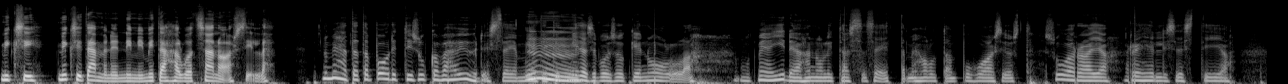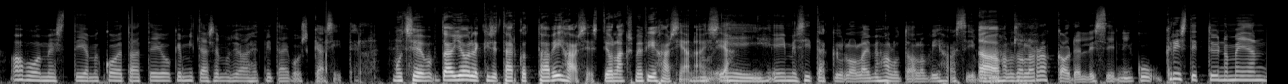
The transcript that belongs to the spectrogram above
Miksi, miksi tämmöinen nimi? Mitä haluat sanoa sille? No mehän tätä pohdittiin sukka vähän yhdessä ja mietittiin, mm. että mitä se voisi oikein olla. Mutta meidän ideahan oli tässä se, että me halutaan puhua asioista suoraan ja rehellisesti ja avoimesti ja me koetaan, että ei oikein mitään semmoisia aiheita, mitä ei voisi käsitellä. Mutta se, tai joillekin se tarkoittaa vihaisesti. Ollaanko me vihaisia no naisia? No ei, ei me sitä kyllä olla. Ei me haluta olla vihaisia, vaan okay. me halutaan olla rakkaudellisia. Niin kuin kristittyinä meidän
